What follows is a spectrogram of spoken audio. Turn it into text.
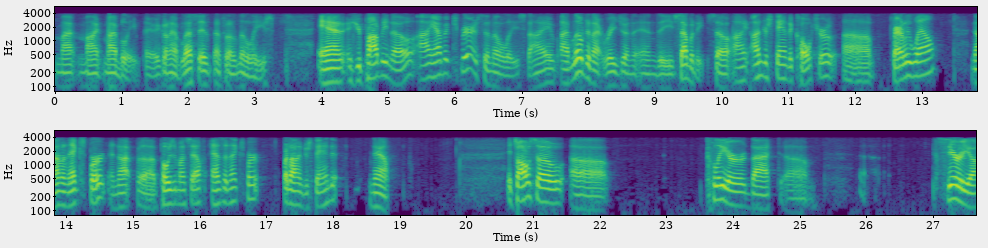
my my my belief. They're going to have less influence over the Middle East. And as you probably know, I have experience in the Middle East. I I've lived in that region in the 70s, so I understand the culture uh, fairly well. Not an expert, and not uh, posing myself as an expert, but I understand it. Now, it's also uh, clear that um, Syria,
